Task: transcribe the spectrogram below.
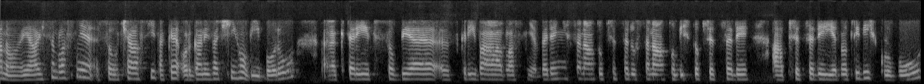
Ano, já jsem vlastně součástí také organizačního výboru, eh, který v sobě eh, skrývá vlastně vedení Senátu, předsedu Senátu, místo předsedy a předsedy jednotlivých klubů.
